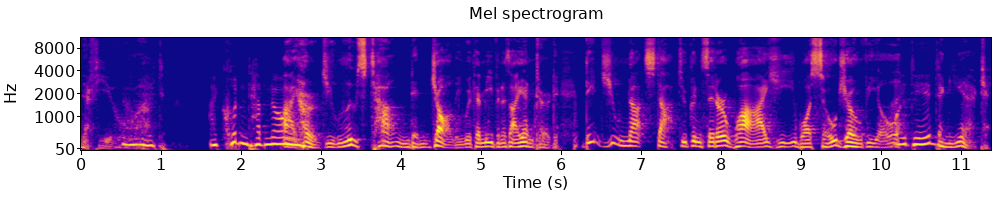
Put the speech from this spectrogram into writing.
Nephew. Wait, I couldn't have known. I heard you loose tongued and jolly with him even as I entered. Did you not stop to consider why he was so jovial? I did. And yet,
